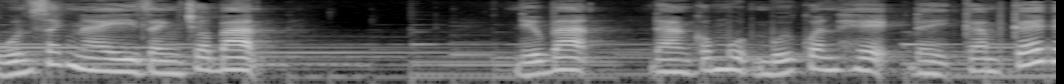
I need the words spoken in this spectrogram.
cuốn sách này dành cho bạn. Nếu bạn đang có một mối quan hệ đầy cam kết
